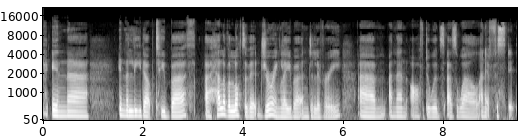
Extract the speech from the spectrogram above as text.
in uh, in the lead up to birth. A hell of a lot of it during labor and delivery, um, and then afterwards as well. And it, it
